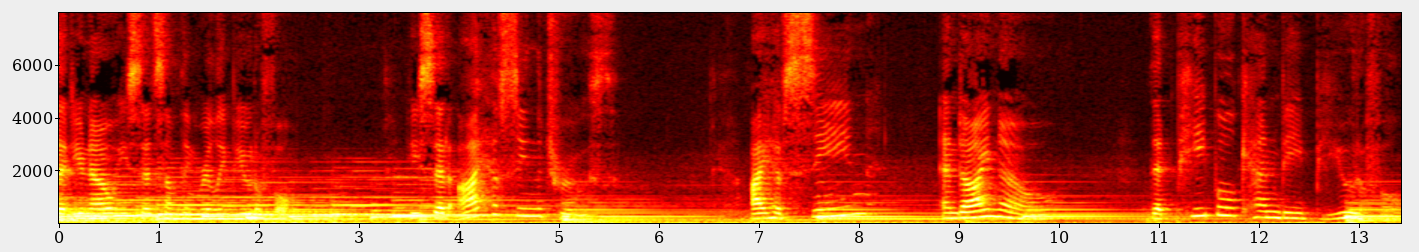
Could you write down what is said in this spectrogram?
Said, you know, he said something really beautiful. He said, I have seen the truth. I have seen and I know that people can be beautiful.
